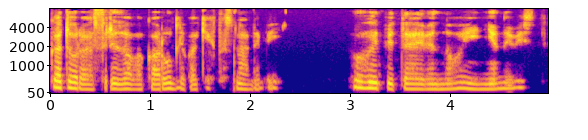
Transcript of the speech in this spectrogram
которая срезала кору для каких-то снадобий. Выпитое вино и ненависть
